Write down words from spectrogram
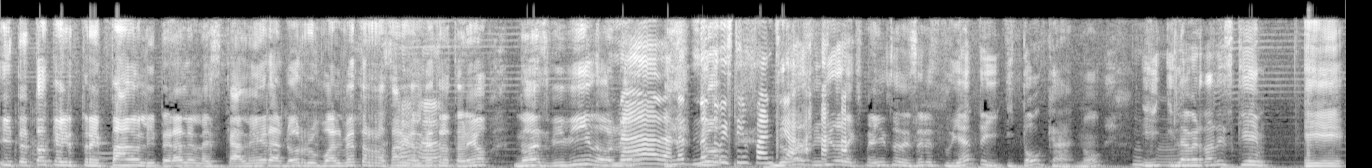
y te toca ir trepado literal en la escalera, ¿no? Rumbo al metro Rosario y al Ajá. metro Toreo, no has vivido, ¿no? Nada, no, no tuviste infancia. No has vivido la experiencia de ser estudiante y, y toca, ¿no? y, y la verdad es que eh,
